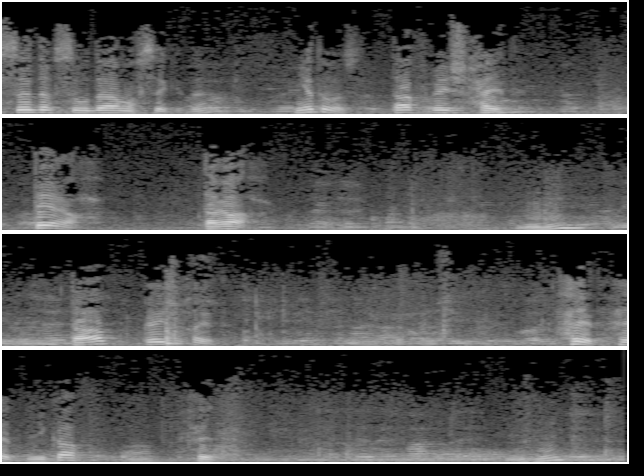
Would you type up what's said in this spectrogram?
Седер Сауда Мавсекет, да? Нет у вас? Тафриш Хет. Терах. Тарах. Тав Рейш Хет. Хет, хет, не каф, а хет. Мгм.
